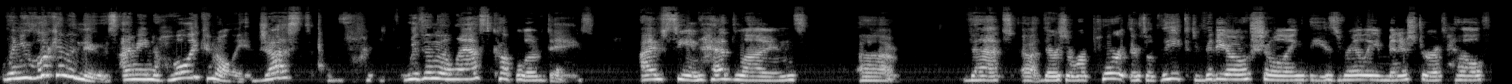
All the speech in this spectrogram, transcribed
when you look in the news, I mean, holy cannoli, just within the last couple of days, I've seen headlines uh, that uh, there's a report, there's a leaked video showing the Israeli Minister of Health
